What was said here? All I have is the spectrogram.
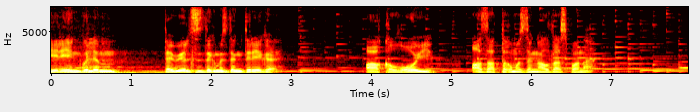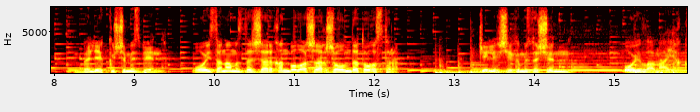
терең білім тәуелсіздігіміздің тірегі. Ақыл ой азаттығымыздың алдаспаны. Білек күшімізбен ой санамызды жарқын болашақ жолында тоғыстырып келешегіміз үшін ойланайық.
